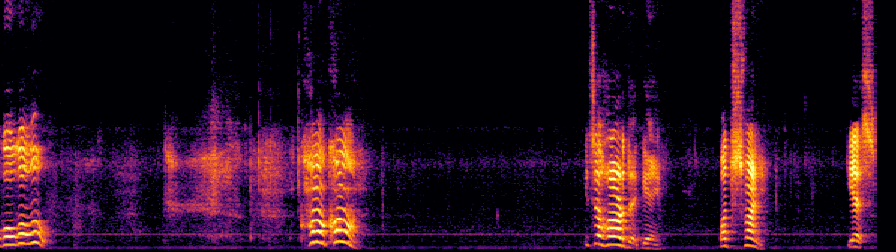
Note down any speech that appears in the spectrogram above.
Go, go, go. Come on, come on. It's a hard game. What's funny? Yes.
